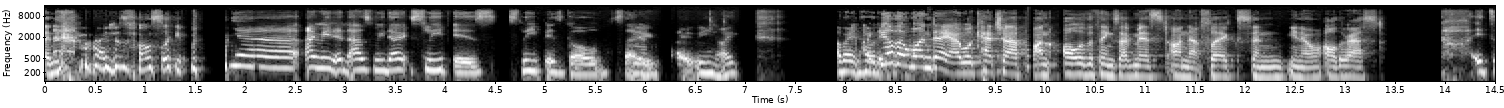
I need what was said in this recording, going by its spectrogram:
and I just fall asleep. Yeah, I mean, and as we know, sleep is sleep is gold. So yeah. you know, I won't hold I feel it. that one day I will catch up on all of the things I've missed on Netflix and, you know, all the rest. It's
